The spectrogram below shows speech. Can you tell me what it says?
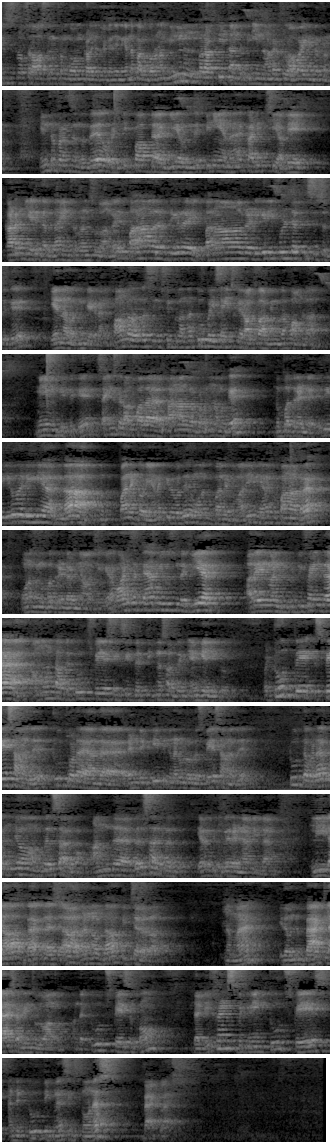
This is Professor Austin from Government College of Technology. என்ன பார்க்க போறோம்னா மினிமம் நம்பர் ஆஃப் டீத் அந்த pinion in order to avoid interference. இன்டர்ஃபரன்ஸ்ன்றது ஒரு tip of the gear வந்து பினியனை கடிச்சு அப்படியே கடன் எடுக்கிறது தான் இன்டர்ஃபரன்ஸ் சொல்லுவாங்க. இது பதினாலு டிகிரி பதினாலு டிகிரி ஃபுல் டெப்த் சிஸ்டத்துக்கு என்ன வரும்னு கேட்கறாங்க ஃபார்முலா ரொம்ப சிம்பிளா தான் two pi sine square alpha அப்படின்னு தான் ஃபார்முலா மினிமம் டீத்துக்கு சைன் ஸ்கொயர் ஆல்ஃபால பதினாலு ரப்படம் நமக்கு முப்பத்தி ரெண்டு இது இருபது டிகிரியா இருந்தா பதினெட்டு வரும். எனக்கு இருபது உனக்கு பதினெட்டு மாதிரி. எனக்கு பதினாலரை உனக்கு முப்பத்தி ரெண்டு அப்படின்னு ஞாபகம் வச்சுங்க what is the term use the gear arrangement to define the amount of the tooth space exit the thickness of the engaging tooth இப்போ டூத் ஸ்பேஸ் ஆனது டூத்தோட அந்த ரெண்டு டீத்துக்கு நடுவில் உள்ள ஸ்பேஸ் ஆனது டூத்தை விட கொஞ்சம் பெருசா இருக்கும். அந்த பெருசா இருக்கிற இடத்துக்கு பேர் என்ன அப்படின்றாங்க லீடா பேக்லாஷா ரன் அவுட்டா பிக்சரா நம்ம இத வந்து பேக்லாஷ் அப்படின்னு சொல்லுவாங்க. அந்த டூத் ஸ்பேஸுக்கும் The difference between tooth space and tooth thickness is known as backlash.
